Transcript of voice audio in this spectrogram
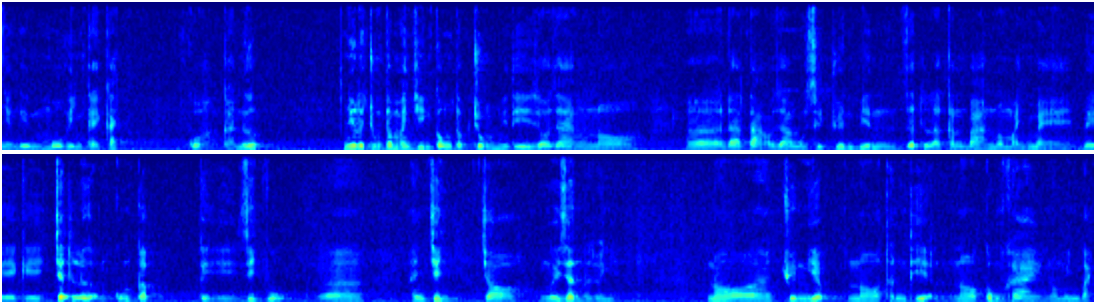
những cái mô hình cải cách của cả nước như là trung tâm hành chính công tập trung thì rõ ràng nó ờ, đã tạo ra một sự chuyển biến rất là căn bản và mạnh mẽ về cái chất lượng cung cấp cái dịch vụ ờ, hành chính cho người dân và doanh nghiệp. Nó chuyên nghiệp, nó thân thiện, nó công khai, nó minh bạch.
